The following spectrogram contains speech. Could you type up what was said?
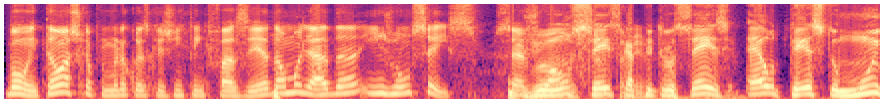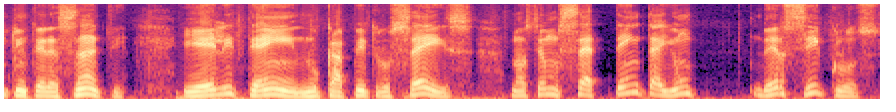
bom, então acho que a primeira coisa que a gente tem que fazer é dar uma olhada em João 6, certo? João professor 6, Tamir? capítulo 6, é o texto muito interessante e ele tem, no capítulo 6, nós temos 71 versículos.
